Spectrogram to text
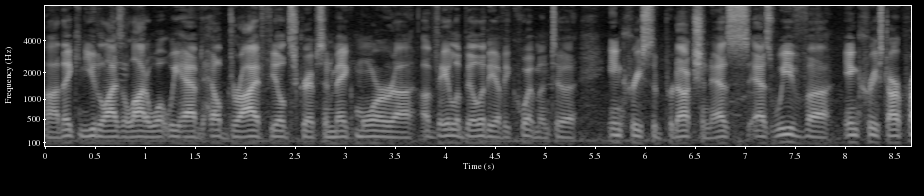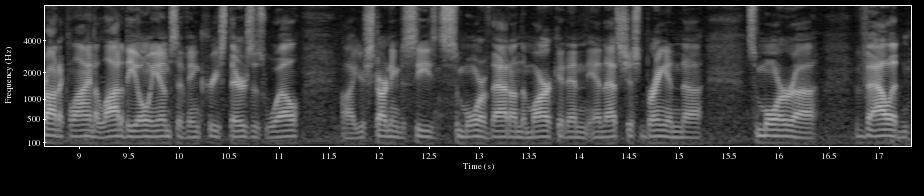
Uh, they can utilize a lot of what we have to help drive field scripts and make more uh, availability of equipment to increase the production. As, as we've uh, increased our product line, a lot of the OEMs have increased theirs as well. Uh, you're starting to see some more of that on the market, and, and that's just bringing uh, some more uh, valid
